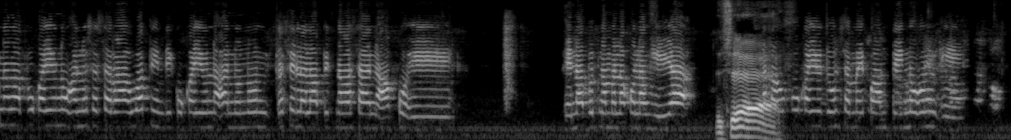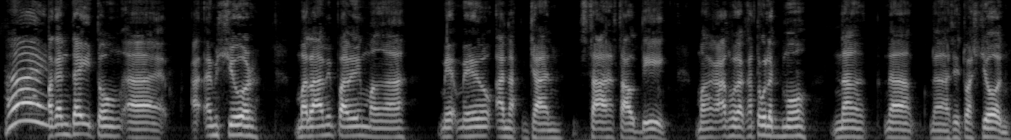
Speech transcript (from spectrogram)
na nga po kayo nung ano sa Sarawat, hindi ko kayo na ano nun, kasi lalapit na nga sana ako eh. Eh, nabot naman ako ng hiya. Yes. Nakaupo kayo doon sa may fountain noon eh. Hi! Maganda itong, ah, I'm sure, marami pa rin mga may, mayroong anak dyan sa Saudi. Mga katulad, katulad mo na, na, na sitwasyon.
